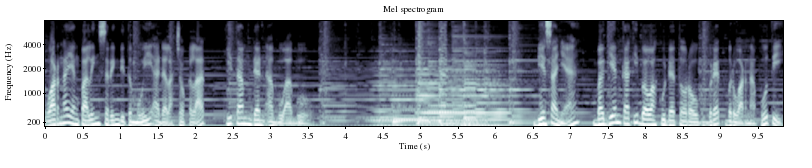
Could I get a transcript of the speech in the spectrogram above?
Warna yang paling sering ditemui adalah coklat, hitam dan abu-abu. Biasanya, bagian kaki bawah kuda Thoroughbred berwarna putih,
